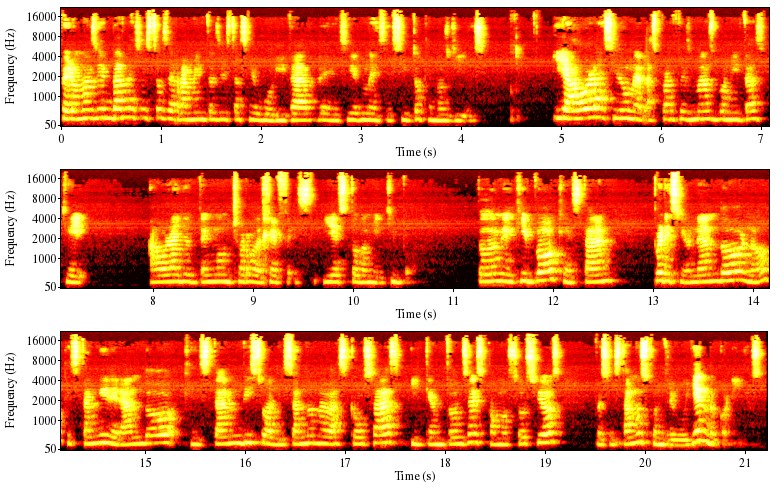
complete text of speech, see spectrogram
Pero más bien darles estas herramientas y esta seguridad de decir, necesito que nos guíes. Y ahora ha sido una de las partes más bonitas que ahora yo tengo un chorro de jefes y es todo mi equipo. Todo mi equipo que están presionando, ¿no? Que están liderando, que están visualizando nuevas cosas y que entonces como socios pues estamos contribuyendo con ellos.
